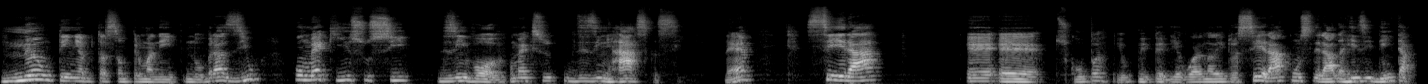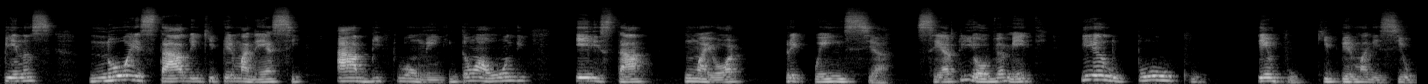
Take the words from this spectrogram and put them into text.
não tem habitação permanente no Brasil, como é que isso se desenvolve? Como é que isso desenrasca-se? Né? Será é, é, desculpa, eu me perdi agora na leitura. Será considerada residente apenas no estado em que permanece habitualmente. Então, aonde ele está com maior frequência, certo? E, obviamente, pelo pouco tempo que permaneceu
